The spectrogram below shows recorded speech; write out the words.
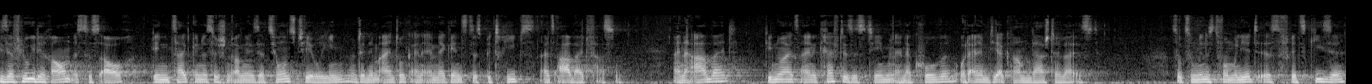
Dieser fluide Raum ist es auch, den zeitgenössischen Organisationstheorien unter dem Eindruck einer Emergenz des Betriebs als Arbeit fassen. Eine Arbeit, die nur als ein Kräftesystem in einer Kurve oder einem Diagramm darstellbar ist. So zumindest formuliert es Fritz Giese,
